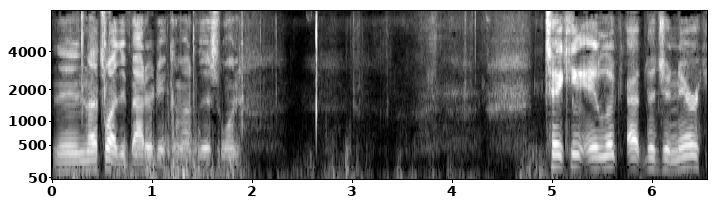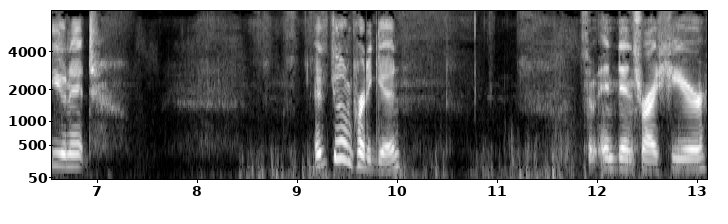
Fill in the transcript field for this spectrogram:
And that's why the battery didn't come out of this one. Taking a look at the generic unit. It's doing pretty good. Some indents right here.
